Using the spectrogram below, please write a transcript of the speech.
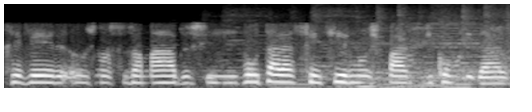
rever os nossos amados e voltar a sentirmos parte de comunidade.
